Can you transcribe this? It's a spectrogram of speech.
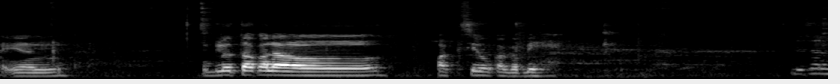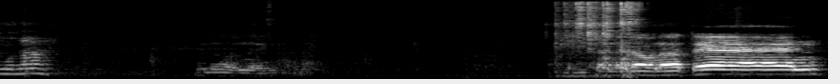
Ayan. Nagluto ko ng paksiw kagabi. Bilisan mo na. Bisa na daw natin.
